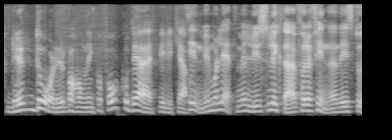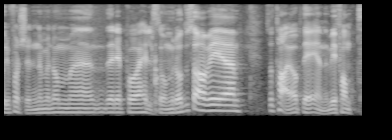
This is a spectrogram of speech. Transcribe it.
så blir det dårligere behandling på folk, og det vil ikke jeg. Siden vi må lete med lys lykte her for å finne de store forskjellene mellom uh, dere på helseområdet, så, vi, uh, så tar jeg opp det ene vi fant.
